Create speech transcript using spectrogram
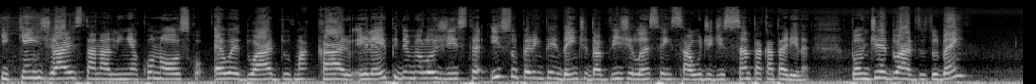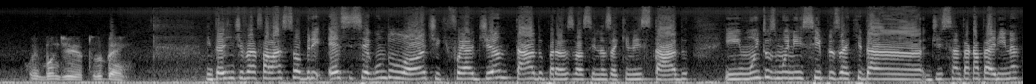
E quem já está na linha conosco é o Eduardo Macário. Ele é epidemiologista e superintendente da Vigilância em Saúde de Santa Catarina. Bom dia, Eduardo, tudo bem? Oi, bom dia, tudo bem. Então a gente vai falar sobre esse segundo lote que foi adiantado para as vacinas aqui no estado e muitos municípios aqui da, de Santa Catarina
